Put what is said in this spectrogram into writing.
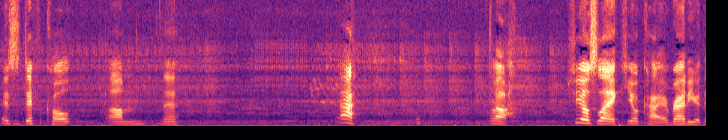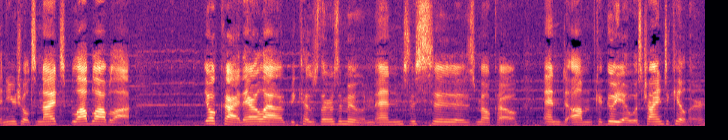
This is difficult. Um, eh. Ah! Ah. Feels like yokai are readier than usual tonight, blah blah blah. Yokai, they're allowed because there's a moon, and this is Mokou. And, um, Kaguya was trying to kill her,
